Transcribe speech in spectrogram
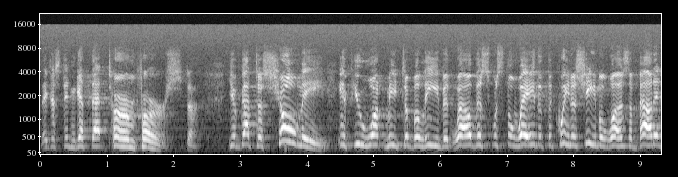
they just didn't get that term first. You've got to show me if you want me to believe it. Well, this was the way that the Queen of Sheba was about it.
